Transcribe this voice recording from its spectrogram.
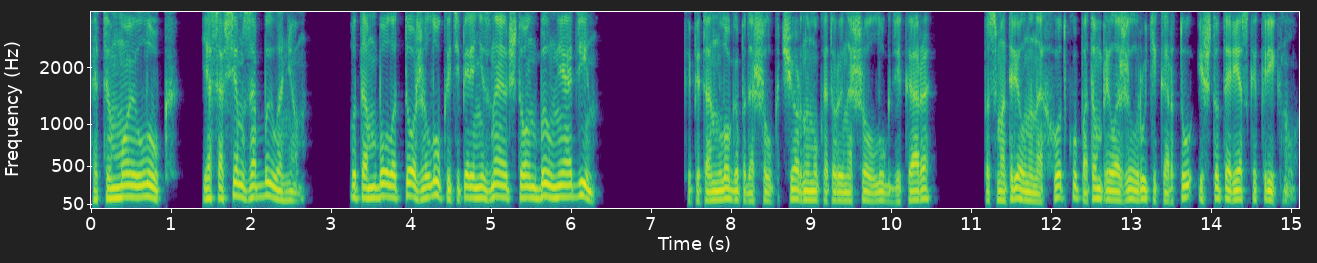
«Это мой лук! Я совсем забыл о нем. У Тамбола тоже лук, и теперь они знают, что он был не один». Капитан Лога подошел к черному, который нашел лук Дикара, посмотрел на находку, потом приложил руки к рту и что-то резко крикнул.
